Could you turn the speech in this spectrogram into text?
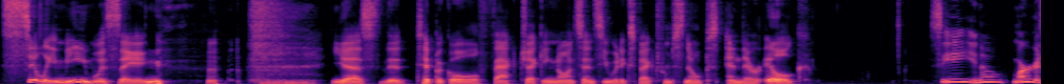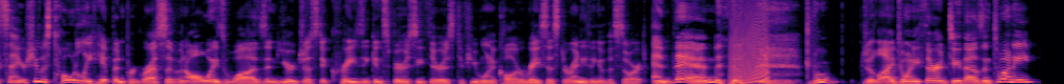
silly meme was saying. yes, the typical fact checking nonsense you would expect from Snopes and their ilk. See, you know, Margaret Sanger, she was totally hip and progressive and always was, and you're just a crazy conspiracy theorist if you want to call her racist or anything of the sort. And then, boop, July 23rd, 2020,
